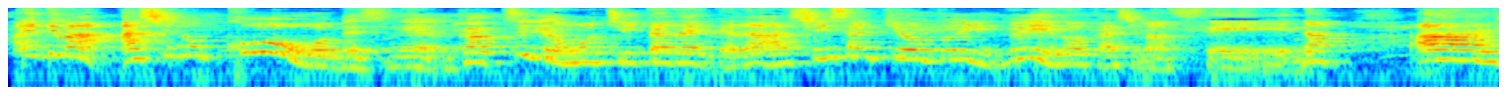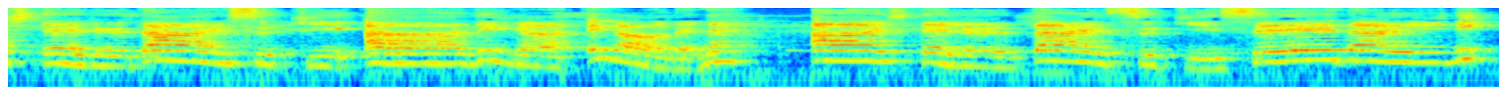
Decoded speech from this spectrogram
はいでは足の甲をですねがっつりお持ちいただいたら足先をぐいぐい動かします。せーの。愛してる大好きありが笑顔でね。愛してる大好き盛大に。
